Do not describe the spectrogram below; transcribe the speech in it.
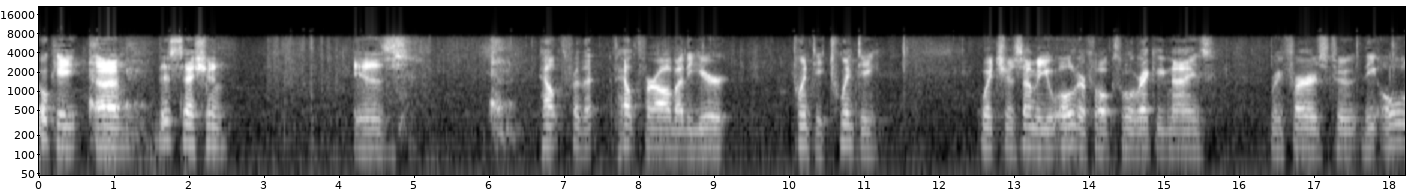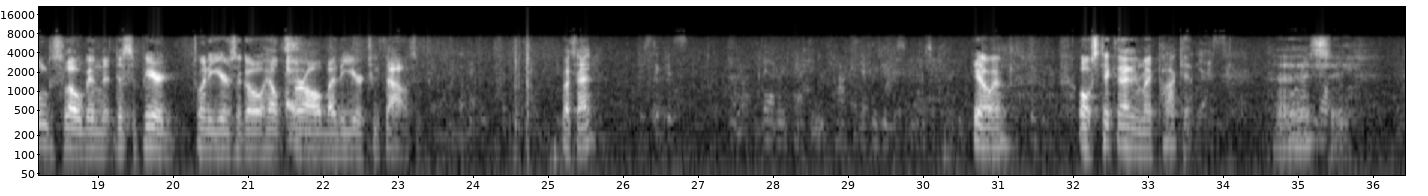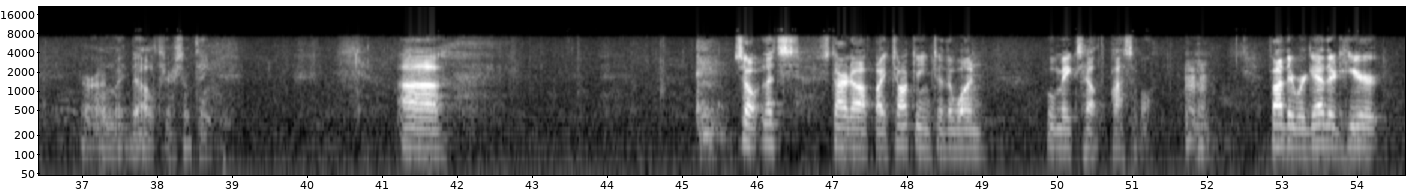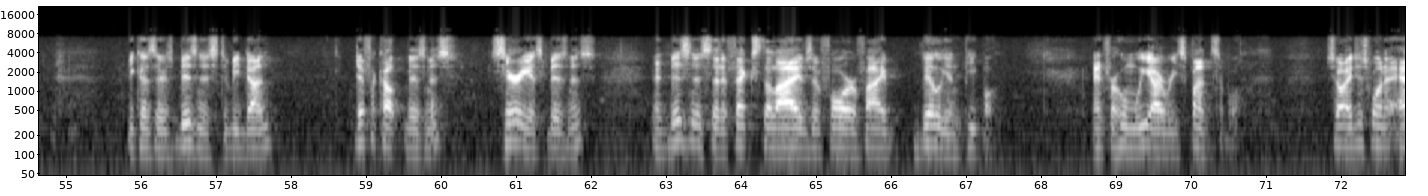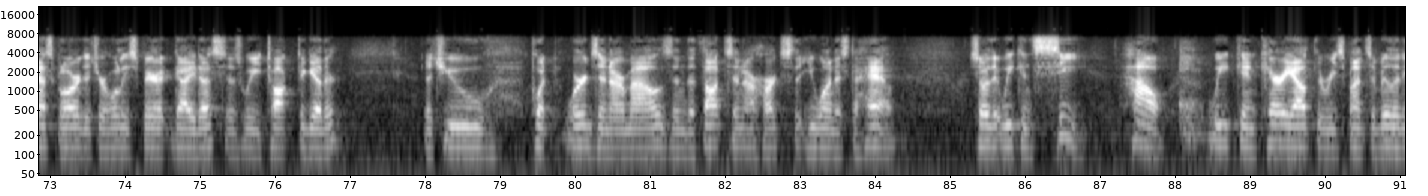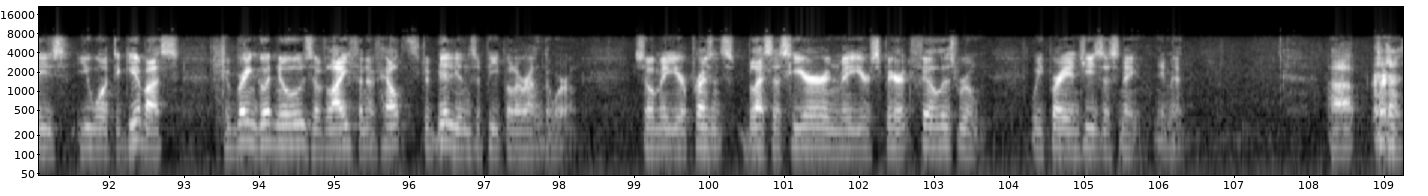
Okay, um, this session is health for the health for all by the year 2020, which as some of you older folks will recognize refers to the old slogan that disappeared 20 years ago, health for all by the year 2000. What's that? Yeah, well. Oh, stick that in my pocket. Yes. I see. Or on my belt or something. Uh, so let's start off by talking to the one who makes health possible. Father, we're gathered here because there's business to be done, difficult business, serious business, and business that affects the lives of four or five billion people, and for whom we are responsible. So I just want to ask, Lord, that your Holy Spirit guide us as we talk together, that you put words in our mouths and the thoughts in our hearts that you want us to have, so that we can see how we can carry out the responsibilities you want to give us to bring good news of life and of health to billions of people around the world. So may your presence bless us here and may your spirit fill this room. We pray in Jesus' name. Amen. Uh,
